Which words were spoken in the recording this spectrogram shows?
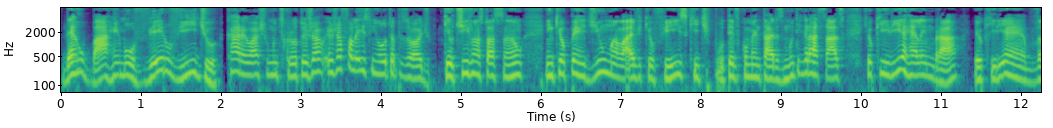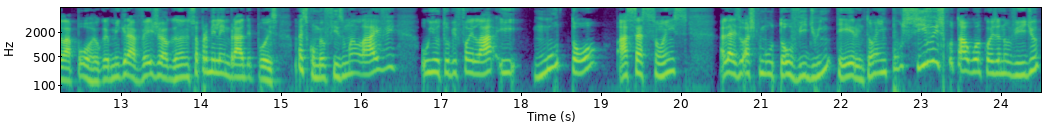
derrubar, remover o vídeo. Cara, eu acho muito escroto. Eu já, eu já falei isso em outro episódio. Que eu tive uma situação em que eu perdi uma live que eu fiz, que, tipo, teve comentários muito engraçados que eu queria relembrar. Eu queria lá, porra, eu me gravei jogando só pra me lembrar depois. Mas como eu fiz uma live, o YouTube foi lá e mutou as sessões. Aliás, eu acho que multou o vídeo inteiro, então é impossível escutar alguma coisa no vídeo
